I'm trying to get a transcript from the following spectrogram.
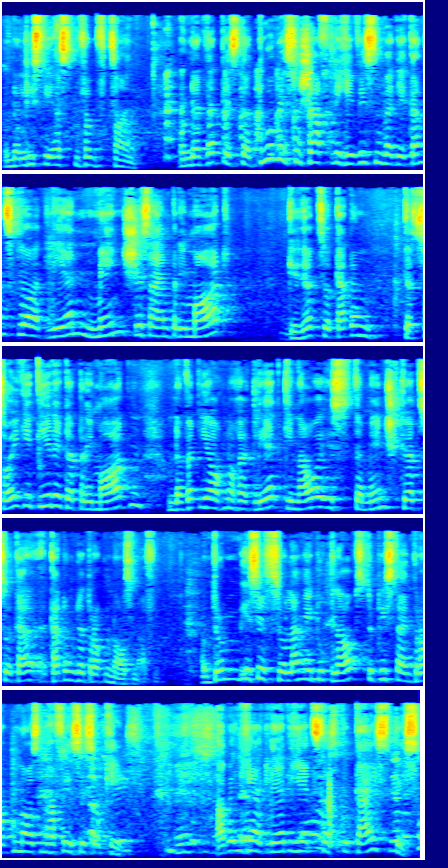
Und dann liest die ersten fünf Zahlen. Und dann wird das naturwissenschaftliche Wissen wird dir ganz klar erklären, Mensch ist ein Primat, gehört zur Gattung der Säugetiere, der Primaten. Und da wird dir auch noch erklärt, genauer ist, der Mensch gehört zur Gattung der Trockennasenaffen. Und darum ist es, solange du glaubst, du bist ein Trockennasenaffe, ist es okay. Aber ich erkläre dir jetzt, dass du Geist bist.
